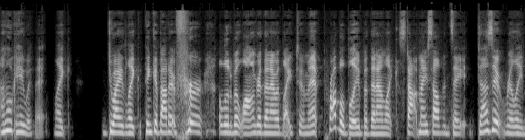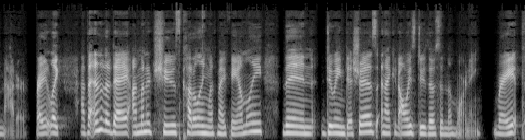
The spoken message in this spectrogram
I'm okay with it. Like, do I like think about it for a little bit longer than I would like to admit? Probably, but then I'm like, stop myself and say, does it really matter? Right? Like at the end of the day, I'm going to choose cuddling with my family than doing dishes. And I can always do those in the morning. Right.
